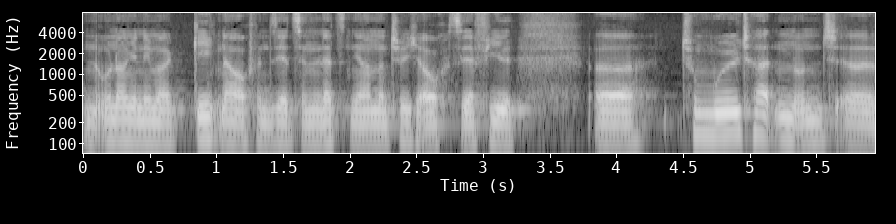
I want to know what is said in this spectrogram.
ein unangenehmer Gegner, auch wenn sie jetzt in den letzten Jahren natürlich auch sehr viel äh, Tumult hatten und äh,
